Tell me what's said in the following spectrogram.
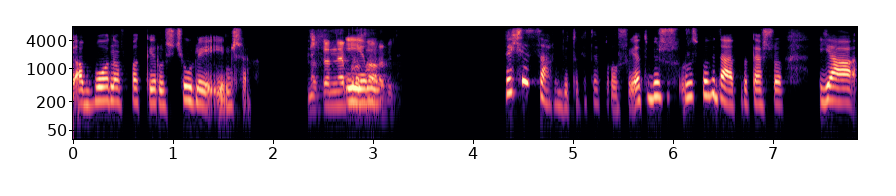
або навпаки розчулює інших. Ну це не про І- заробіток. Та ще заробіток, я тебе прошу. Я тобі ж розповідаю про те, що я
